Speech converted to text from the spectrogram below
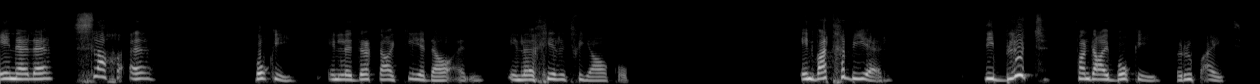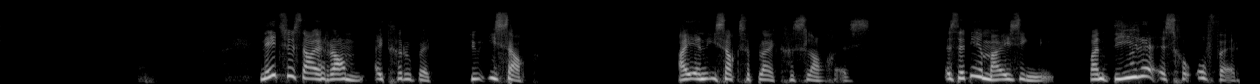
en hulle slag 'n bokkie en hulle druk daai kleed daarin en hulle gee dit vir Jakob. En wat gebeur? Die bloed van daai bokkie roep uit. Net soos daai ram uitgeroep het toe Isak hy in Isak se plek geslag is. Is dit nie amazing nie? Want diere is geoffer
